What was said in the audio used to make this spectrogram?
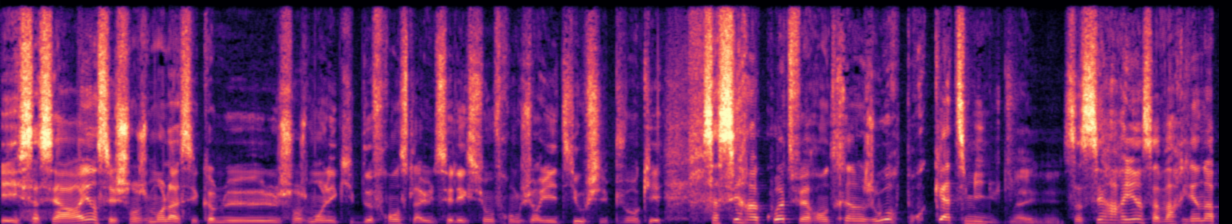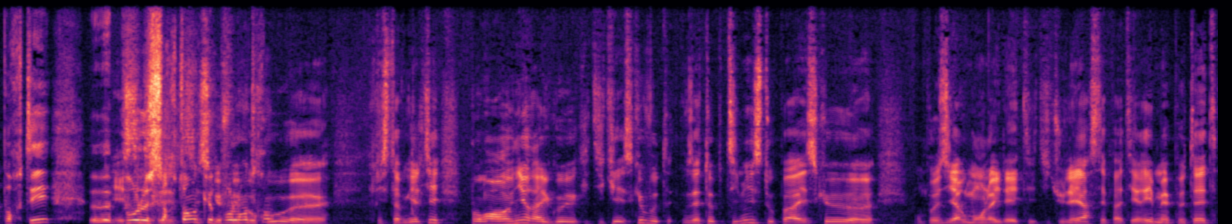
et ça sert à rien ces changements-là. C'est comme le, le changement en l'équipe de France, là, une sélection, Franck Jurietti ou je sais plus. Ok, ça sert à quoi de faire rentrer un joueur pour 4 minutes Ouais, ouais. Ça sert à rien. Ça va rien apporter euh, pour le sortant que, que pour l'entrant. euh, Christophe Galtier. Pour en revenir à Hugo Ekitike, est-ce que vous, vous êtes optimiste ou pas? Est-ce que euh, on peut se dire bon là il a été titulaire, c'est pas terrible, mais peut-être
